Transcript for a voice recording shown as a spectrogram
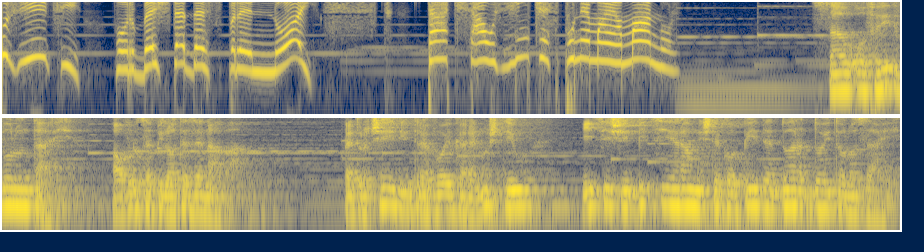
uziți! Vorbește despre noi! Psst, taci să auzim ce spune maiamanul s-au oferit voluntari. Au vrut să piloteze nava. Pentru cei dintre voi care nu știu, Iții și Biții erau niște copii de doar doi tolozai.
